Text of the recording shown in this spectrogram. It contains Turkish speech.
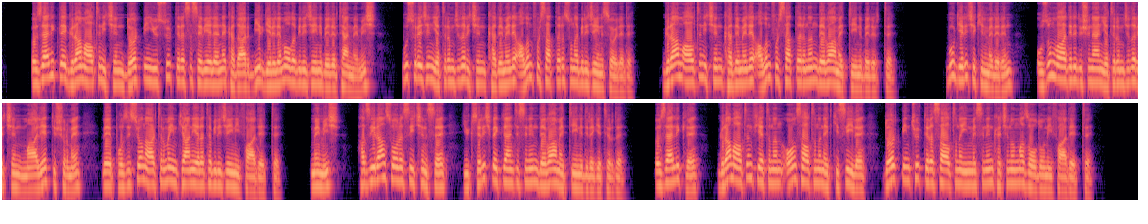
Özellikle gram altın için 4100 Türk Lirası seviyelerine kadar bir gerileme olabileceğini belirten Memiş, bu sürecin yatırımcılar için kademeli alım fırsatları sunabileceğini söyledi. Gram altın için kademeli alım fırsatlarının devam ettiğini belirtti. Bu geri çekilmelerin, uzun vadeli düşünen yatırımcılar için maliyet düşürme ve pozisyon artırma imkanı yaratabileceğini ifade etti. Memiş, Haziran sonrası için ise yükseliş beklentisinin devam ettiğini dile getirdi. Özellikle, gram altın fiyatının ons altının etkisiyle 4000 Türk Lirası altına inmesinin kaçınılmaz olduğunu ifade etti.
